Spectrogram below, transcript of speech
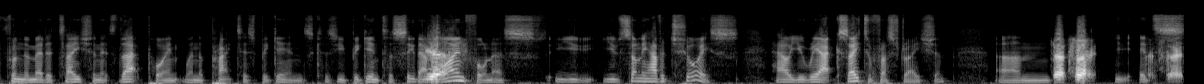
from the meditation, it's that point when the practice begins because you begin to see that Yeah. mindfulness. You you suddenly have a choice how you react, say, to frustration. Um, That's right. it's right.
